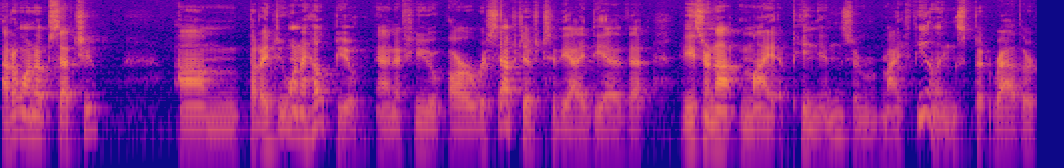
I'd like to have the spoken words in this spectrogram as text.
I don't want to upset you, um, but I do want to help you. And if you are receptive to the idea that these are not my opinions or my feelings, but rather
